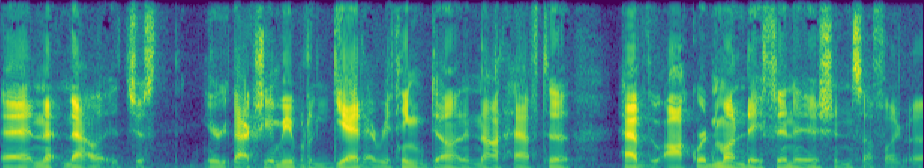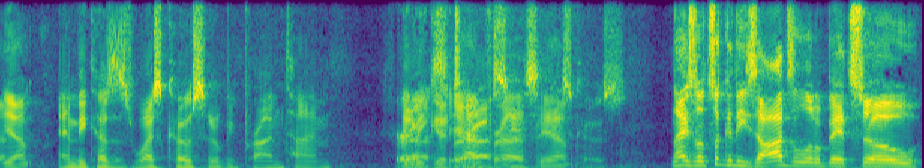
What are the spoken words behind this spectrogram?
And now it's just you're actually gonna be able to get everything done and not have to have the awkward Monday finish and stuff like that. Yep. And because it's West Coast, it'll be prime time. For It'll be us, good yeah. time for yeah, us. the Yeah. East Coast. Nice. Let's look at these odds a little bit. So,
